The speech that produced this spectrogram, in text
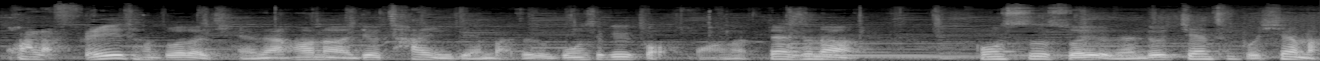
花了非常多的钱，然后呢，就差一点把这个公司给搞黄了。但是呢，公司所有人都坚持不懈嘛，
